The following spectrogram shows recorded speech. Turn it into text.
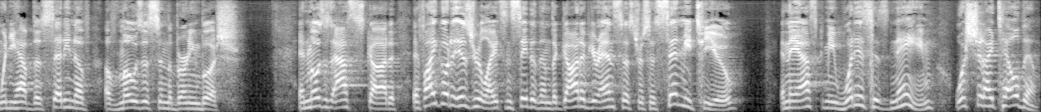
when you have the setting of, of Moses in the burning bush. And Moses asks God, if I go to Israelites and say to them, the God of your ancestors has sent me to you, and they ask me, What is his name? What should I tell them?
